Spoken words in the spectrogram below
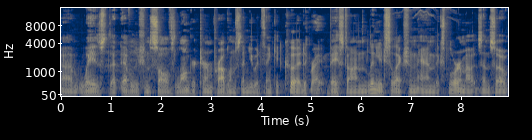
um, ways that evolution solves longer term problems than you would think it could, Right. based on lineage selection and explorer modes. And so,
